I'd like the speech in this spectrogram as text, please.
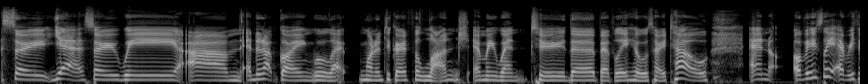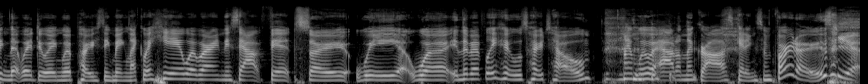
so yeah, so we um, ended up going. We like wanted to go for lunch, and we went to the Beverly Hills Hotel. And obviously, everything that we're doing, we're posting, being like, "We're here, we're wearing this outfit." So we were in the Beverly Hills Hotel, and we were out on the grass getting some photos. Yeah.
